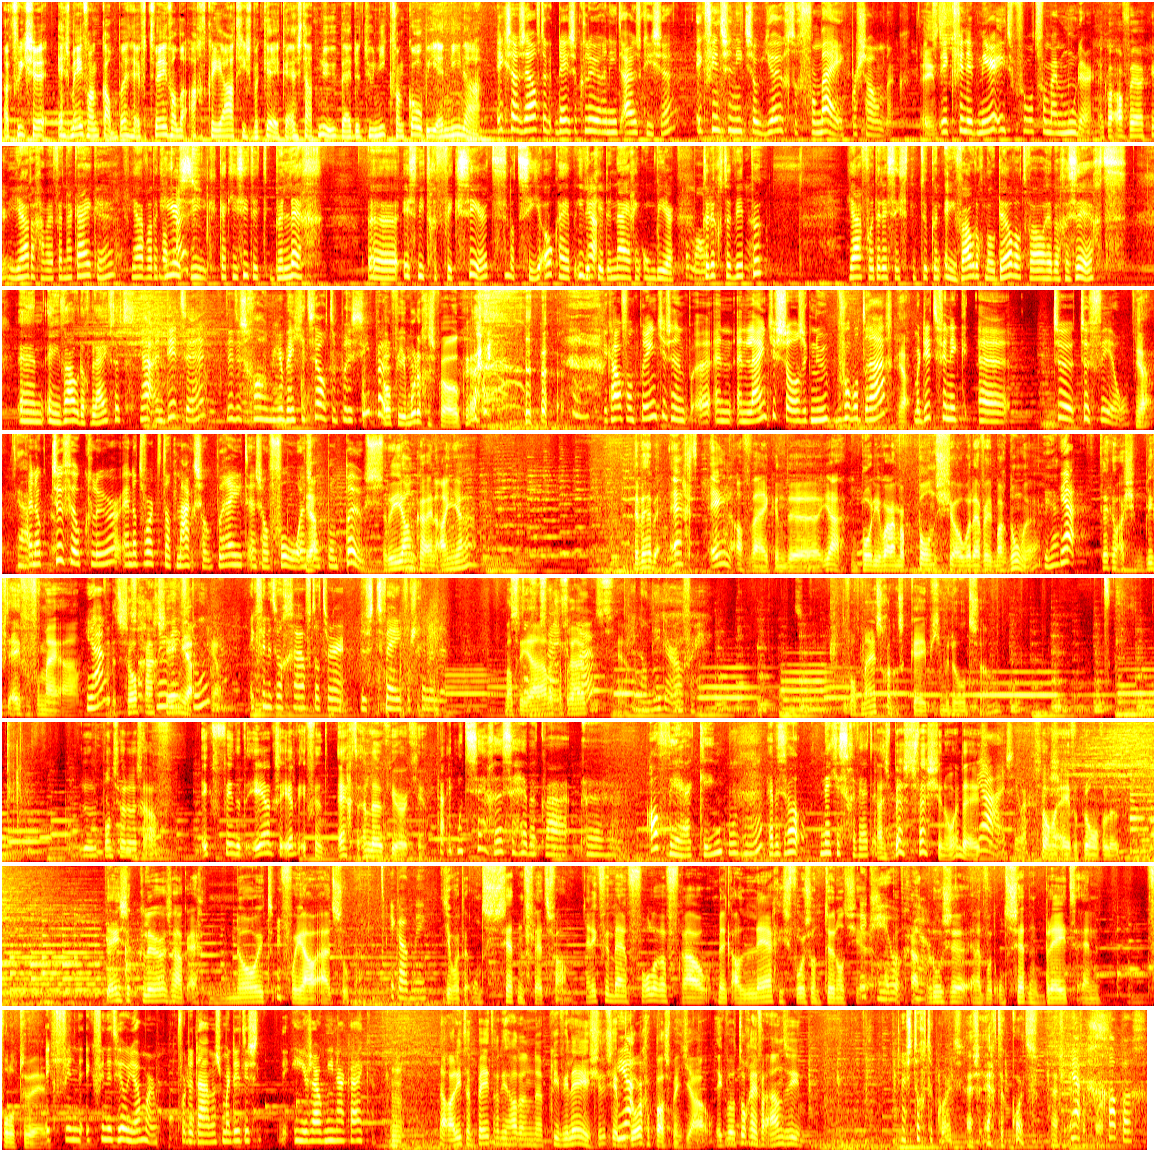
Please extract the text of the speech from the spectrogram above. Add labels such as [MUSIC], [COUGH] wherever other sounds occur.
Actrice Esmee van Kampen heeft twee van de acht creaties bekeken en staat nu bij de tuniek van Kobi en Nina. Ik zou zelf de- deze kleuren niet uitkiezen. Ik vind ze niet zo jeugdig voor mij persoonlijk. Eens. Ik, ik vind dit meer iets bijvoorbeeld voor mijn moeder. En qua afwerking? Ja, daar gaan we even naar kijken. Hè? Ja, wat ik Wat hier uit? zie... Kijk, je ziet het beleg eh, is niet gefixeerd. Dat zie je ook. Hij heeft iedere Ja. keer de neiging om weer terug te wippen. Ja. voor de rest is het natuurlijk een eenvoudig model, wat we al hebben gezegd. En eenvoudig blijft het. Ja, en dit hè, dit is gewoon weer een beetje hetzelfde principe. Over je moeder gesproken. [LAUGHS] Ik hou van printjes en, eh, en, en lijntjes zoals ik nu bijvoorbeeld draag. Ja. Maar dit vind ik eh, te, te veel. Ja. Ja. En ook te veel kleur. En dat, wordt, dat maakt zo breed en zo vol en Ja. zo pompeus. Rianka en Anja. Ja, we hebben echt één afwijkende ja, bodywarmer, poncho, whatever je het mag noemen. Ja. Trek hem alsjeblieft even voor mij aan. Ja? Ik wil het zo Zal graag zien. even ja. doen? ja. ik vind het wel gaaf dat er dus twee verschillende Materialen gebruikt. Ja. En dan die eroverheen. Volgens mij is het gewoon als capeje bedoeld zo. Doe de poncho er eens af. Ik vind het eerlijk eerlijk, ik vind het echt een leuk jurkje. Nou, ik moet zeggen, ze hebben qua eh, afwerking... Mhm. hebben ze wel netjes gewerkt. Hij is best fashion hoor, deze. Ja, hij is heel erg Zomaar even per ongeluk. Deze kleur zou ik echt nooit voor jou uitzoeken. Ik ook niet. Je wordt er ontzettend flats van. En ik vind bij een vollere vrouw ben ik allergisch voor zo'n tunneltje. Ik heel, dat gaat ja. bloezen en het wordt ontzettend breed en voluptueus. Ik vind, ik vind het heel jammer voor de dames, maar dit is, hier zou ik niet naar kijken. Nou, Alita en Petra die hadden een eh, privilege. Dus die hebben Ja. doorgepast met jou. Ik wil het toch even aanzien. Hij is toch te kort. Hij is echt te kort. Hij is echt Ja, te kort. grappig.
